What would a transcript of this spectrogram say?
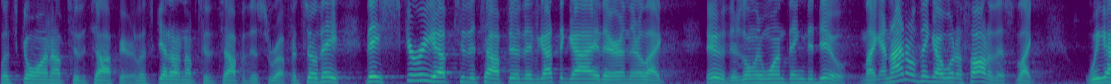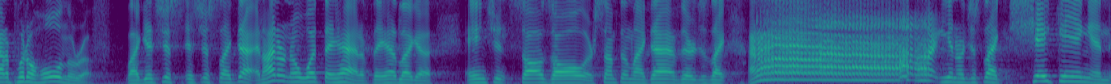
Let's go on up to the top here. Let's get on up to the top of this roof. And so they, they scurry up to the top there. They've got the guy there and they're like, dude, there's only one thing to do. Like, and I don't think I would have thought of this. Like, we got to put a hole in the roof. Like it's just it's just like that. And I don't know what they had. If they had like a ancient sawzall or something like that. If they're just like you know just like shaking and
